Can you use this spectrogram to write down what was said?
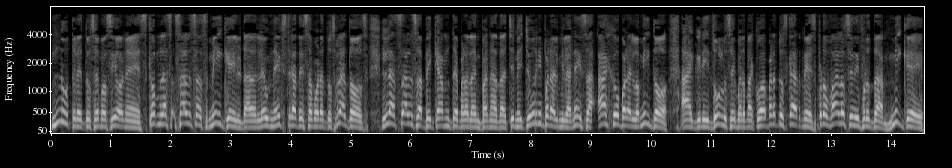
Nutre tus emociones con las salsas Mikel. Dale un extra de sabor a tus platos. La salsa picante para la empanada, chimichurri para el milanesa, ajo para el lomito, agridulce y barbacoa para tus carnes. Probalos y disfruta. Mike,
